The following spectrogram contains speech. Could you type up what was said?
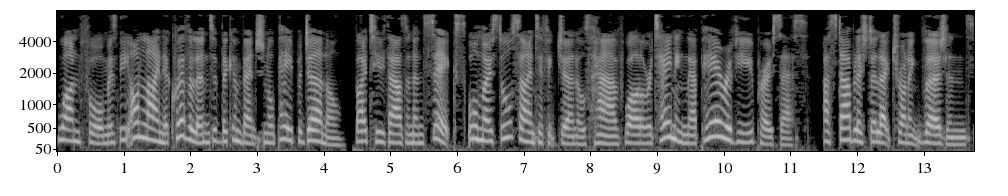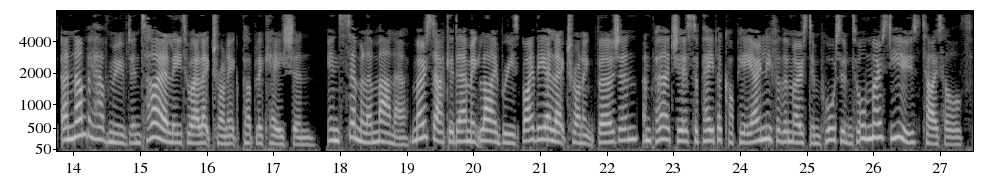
One form is the online equivalent of the conventional paper journal. By 2006, almost all scientific journals have, while retaining their peer review process, established electronic versions, a number have moved entirely to electronic publication. In similar manner, most academic libraries buy the electronic version, and purchase a paper copy only for the most important or most used titles.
